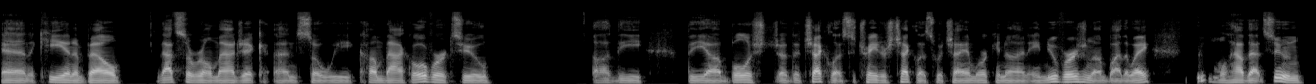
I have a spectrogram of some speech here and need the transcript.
and a key and a bell, that's the real magic. And so we come back over to uh, the the uh, bullish uh, the checklist, the trader's checklist, which I am working on a new version on, by the way. We'll have that soon.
